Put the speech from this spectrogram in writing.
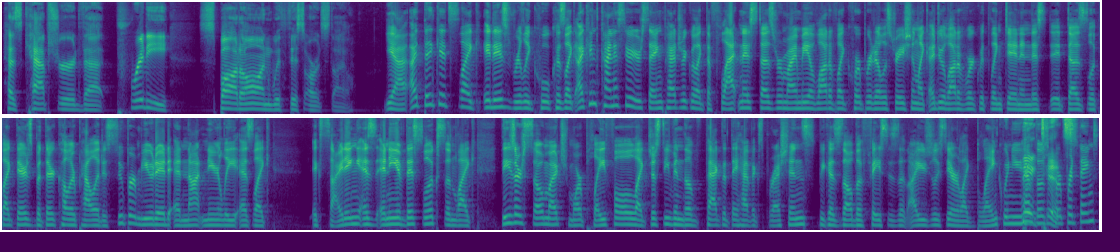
has captured that pretty spot on with this art style. Yeah, I think it's like it is really cool because like I can kind of see what you're saying, Patrick. Where like the flatness does remind me a lot of like corporate illustration. Like I do a lot of work with LinkedIn, and this it does look like theirs, but their color palette is super muted and not nearly as like exciting as any of this looks. And like these are so much more playful. Like just even the fact that they have expressions because all the faces that I usually see are like blank when you have those tits. corporate things.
